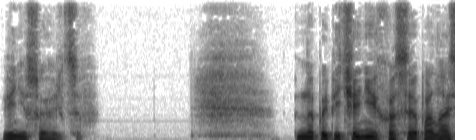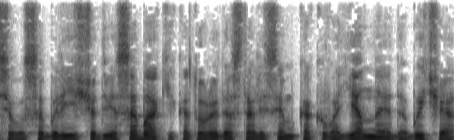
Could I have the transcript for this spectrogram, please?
венесуэльцев. На попечении Хосе Паласиоса были еще две собаки, которые достались им как военная добыча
